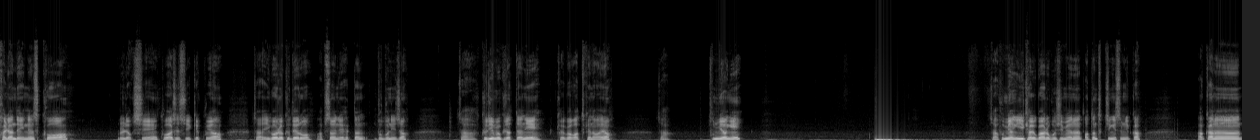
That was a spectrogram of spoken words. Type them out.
관련되어 있는 스코어를 역시 구하실 수 있겠고요. 자, 이거를 그대로 앞서 이제 했던 부분이죠. 자, 그림을 그렸더니 결과가 어떻게 나와요? 자, 분명히 자, 분명히 이 결과를 보시면은 어떤 특징이 있습니까? 아까는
